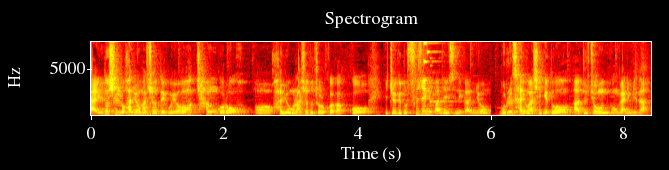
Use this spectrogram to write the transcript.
다용도실로 활용하셔도 되고요. 창고로 어, 활용을 하셔도 좋을 것 같고 이쪽에도 수전이 빠져 있으니까요. 물을 사용하시기에도 아주 좋은 공간입니다.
